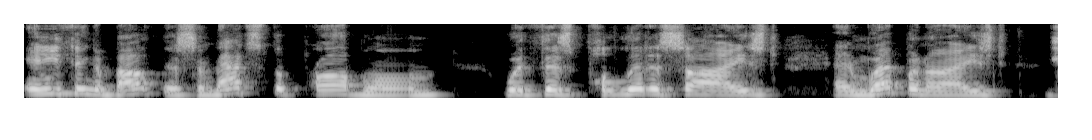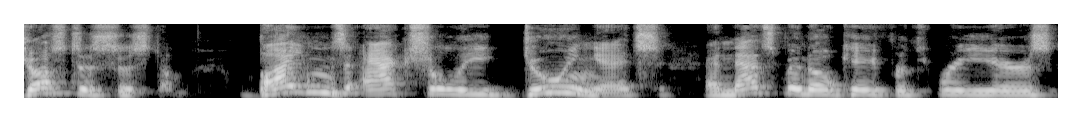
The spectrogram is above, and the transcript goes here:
anything about this? And that's the problem with this politicized and weaponized justice system. Biden's actually doing it, and that's been okay for three years.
